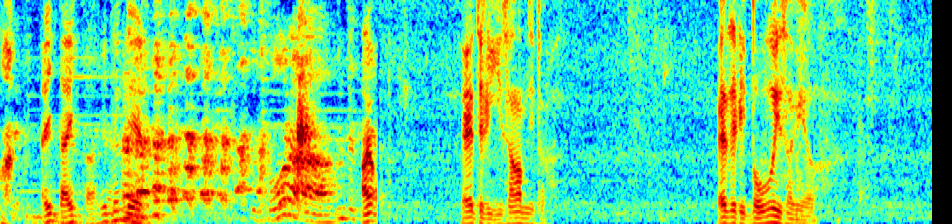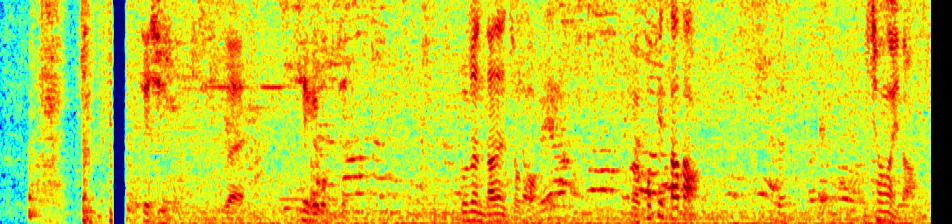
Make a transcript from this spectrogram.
아, 있다 있다 있는데 줘라 혼자 아유. 애들이 이상합니다. 애들이 너무 이상해요. 대신 왜? 세 개 먹자. 그러면 나는 저거. 야, 커피 싸다. 2,000원이다.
